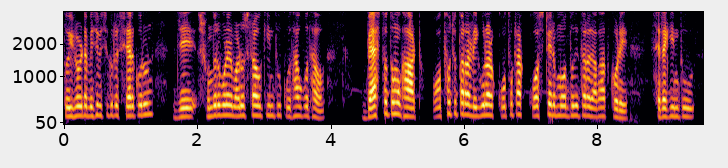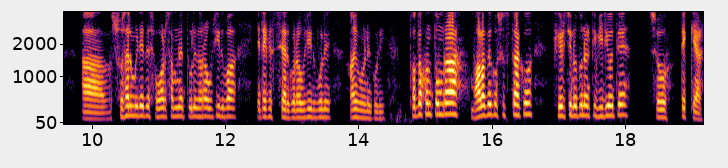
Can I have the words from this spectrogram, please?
তো এই ভিডিওটা বেশি বেশি করে শেয়ার করুন যে সুন্দরবনের মানুষরাও কিন্তু কোথাও কোথাও ব্যস্ততম ঘাট, অথচ তারা রেগুলার কতটা কষ্টের মধ্য দিয়ে তারা যাতায়াত করে, সেটা কিন্তু সোশ্যাল মিডিয়াতে সবার সামনে তুলে ধরা উচিত বা এটাকে শেয়ার করা উচিত বলে আমি মনে করি। ততক্ষণ তোমরা ভালো থেকো, সুস্থ থাকো। ফিরছি নতুন একটি ভিডিওতে সো টেক কেয়ার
